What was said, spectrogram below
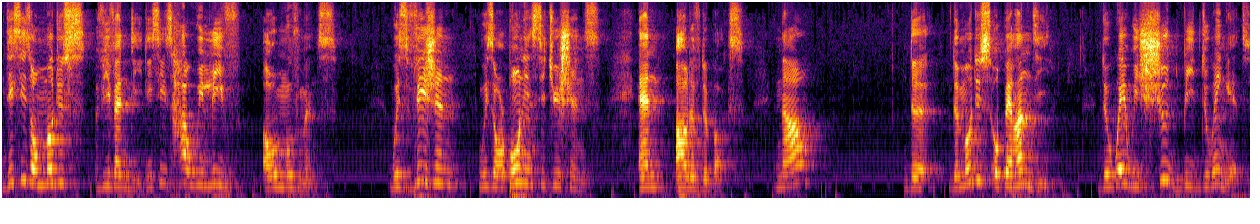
this is our modus vivendi. This is how we live our movements. With vision, with our own institutions, and out of the box. Now, the, the modus operandi, the way we should be doing it,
